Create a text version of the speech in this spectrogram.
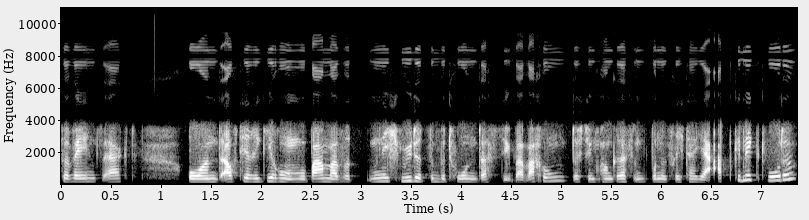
Surveillance Act. Und auch die Regierung um Obama wird nicht müde zu betonen, dass die Überwachung durch den Kongress und Bundesrichter ja abgenickt wurde.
